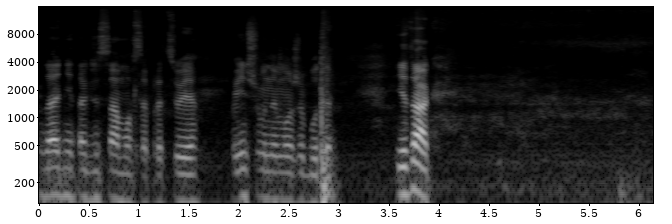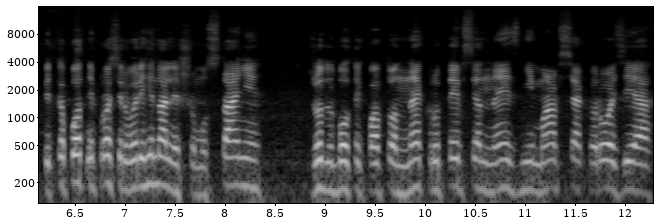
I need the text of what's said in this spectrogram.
Задній так же само все працює. По-іншому не може бути. І так. Підкапотний простір в оригінальнішому стані. Жоден болтик по авто не крутився, не знімався. Корозія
